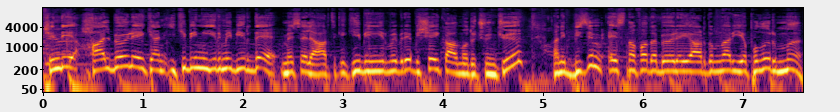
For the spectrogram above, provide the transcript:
Şimdi hal böyleyken 2021'de mesela artık 2021'e bir şey kalmadı çünkü. Hani bizim esnafa da böyle yardımlar yapılır mı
